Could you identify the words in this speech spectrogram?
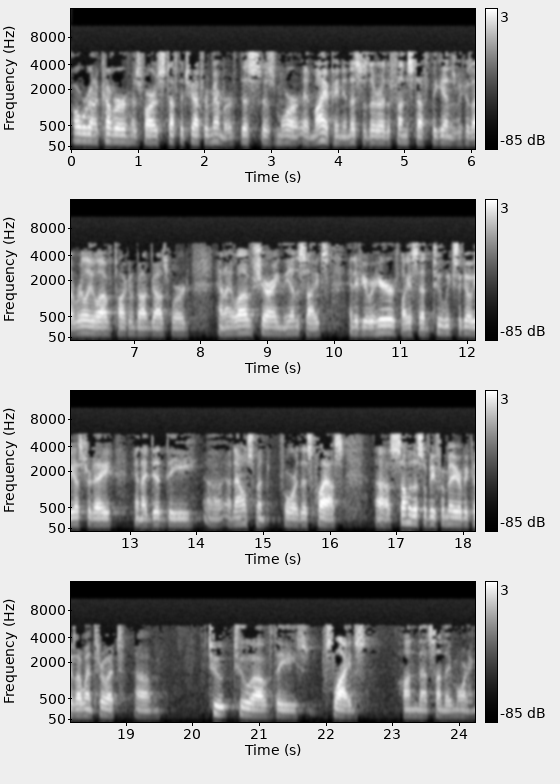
all we're going to cover as far as stuff that you have to remember. This is more, in my opinion, this is where the fun stuff begins because I really love talking about God's Word and I love sharing the insights. And if you were here, like I said, two weeks ago yesterday, and I did the uh, announcement for this class, uh, some of this will be familiar because I went through it, um, two, two of the slides on that Sunday morning.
